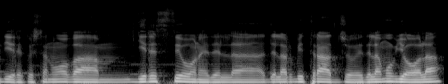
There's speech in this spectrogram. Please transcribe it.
dire, questa nuova mm, direzione del, dell'arbitraggio e della moviola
